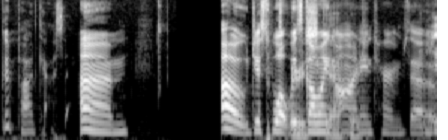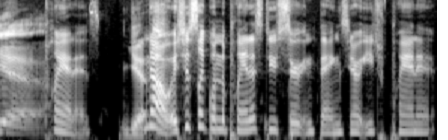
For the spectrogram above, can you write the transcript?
good podcast. Um, oh, just what was very going scattered. on in terms of yeah. planets. Yeah. No, it's just like when the planets do certain things. You know, each planet.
